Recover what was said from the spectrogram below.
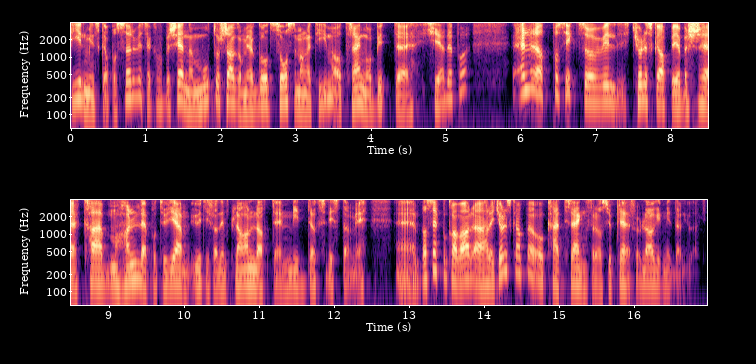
bilen min skal på service, jeg kan få beskjed når motorsaga mi har gått så og så mange timer og trenger å bytte kjede på. Eller at på sikt så vil kjøleskapet gi beskjed hva jeg må handle på tur hjem ut ifra den planlagte middagslista mi, eh, basert på hva varer jeg har i kjøleskapet og hva jeg trenger for å supplere for å lage middag i dag.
